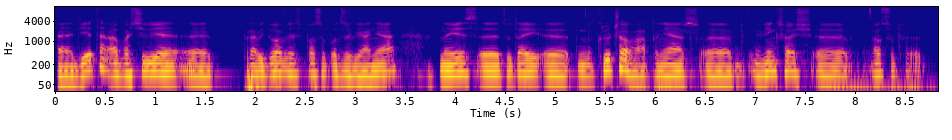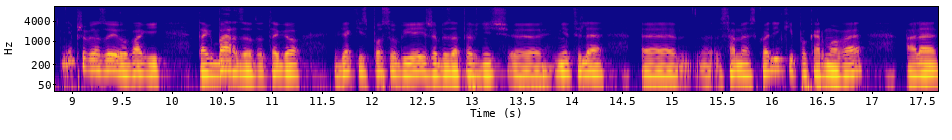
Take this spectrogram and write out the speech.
E, dieta, a właściwie prawidłowy sposób odżywiania no jest e, tutaj e, kluczowa, ponieważ e, większość osób nie przywiązuje uwagi tak bardzo do tego, w jaki sposób jej, żeby zapewnić nie tyle same składniki pokarmowe, ale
